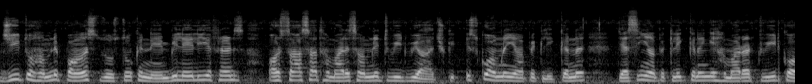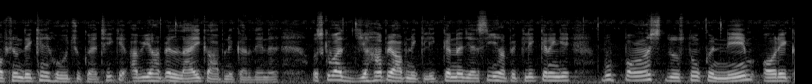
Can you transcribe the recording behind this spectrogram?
जी तो हमने पाँच दोस्तों के नेम भी ले लिए फ्रेंड्स और साथ साथ हमारे सामने ट्वीट भी आ चुकी। इसको हमने यहाँ पे क्लिक करना है। जैसे ही यहाँ पे क्लिक करेंगे, हमारा ट्वीट का ऑप्शन देखें, हो चुका है, ठीक है? अब यहाँ पे लाइक आपने कर देना है। उसके बाद यहाँ पे आपने क्लिक करना है। जैसे ही यहाँ पे क्लिक करेंगे, वो पाँच दोस्तों के नेम और एक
